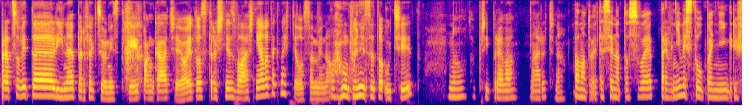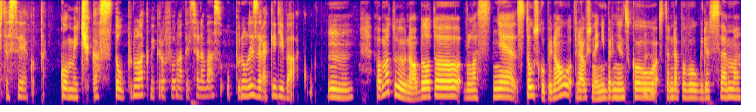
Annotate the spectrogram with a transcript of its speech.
pracovité, líné perfekcionistky, pankáče. Jo? Je to strašně zvláštní, ale tak nechtělo se mi no. úplně se to učit. No, ta příprava náročná. Pamatujete si na to svoje první vystoupení, když jste si jako tak komička stoupnula k mikrofonu a teď se na vás upnuli zraky diváků? Mm, pamatuju, no, bylo to vlastně s tou skupinou, která už není brněnskou mm. stand-upovou, kde jsem,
